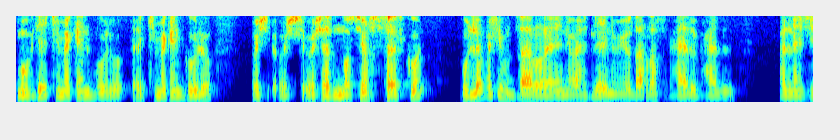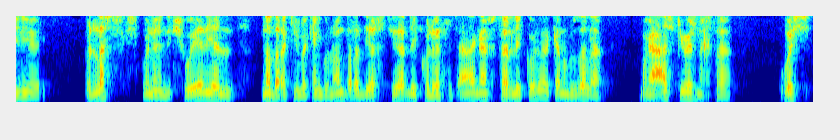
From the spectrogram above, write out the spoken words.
مبدع كما كنقولوا كما كنقولوا. واش واش واش هاد ال notion خصها تكون؟ ولا ماشي بالضرورة يعني واحد العلم يدرس بحاله بحال بحال ال ingénierie؟ ولا خصك تكون عندك شوية ديال النظره كما كنقولوا نظرة ديال اختيار les couleurs. حيت أنا كنختار les couleurs كنبزلها ما كنعرفش كيفاش نختار. واش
